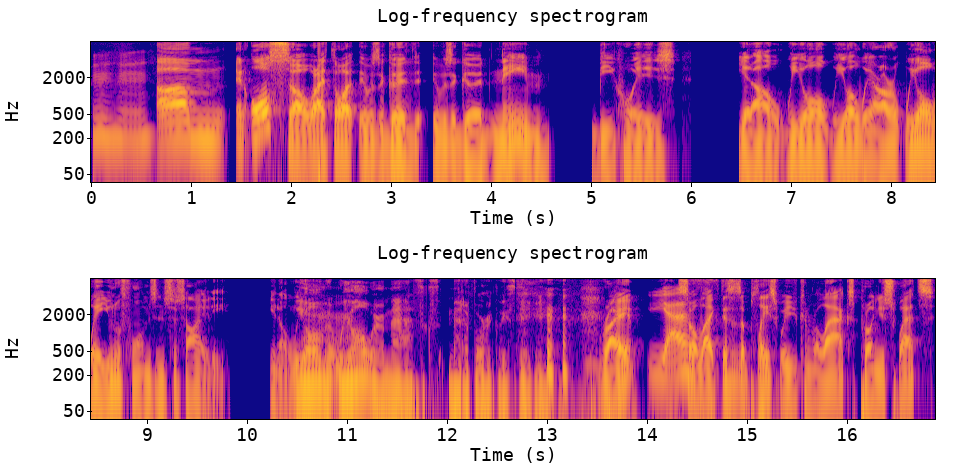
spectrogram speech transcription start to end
Mm-hmm. Um, and also what I thought it was a good, it was a good name because, you know, we all we all wear our we all wear uniforms in society. You know, we all we all wear masks, metaphorically speaking, right? Yes. So like this is a place where you can relax, put on your sweats,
